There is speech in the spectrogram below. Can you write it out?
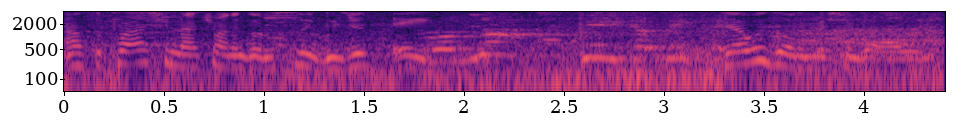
I'm surprised she's not trying to go to sleep. We just ate. Yeah, we going to Mission Valley.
